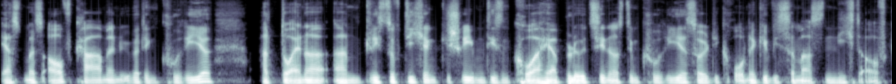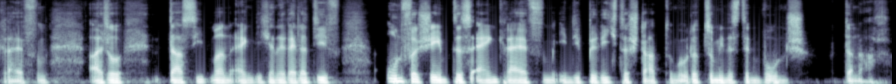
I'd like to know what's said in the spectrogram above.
erstmals aufkamen über den Kurier, hat Deuner an Christoph Dichern geschrieben, diesen Chorherr-Blödsinn aus dem Kurier soll die Krone gewissermaßen nicht aufgreifen. Also da sieht man eigentlich ein relativ unverschämtes Eingreifen in die Berichterstattung oder zumindest den Wunsch danach.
